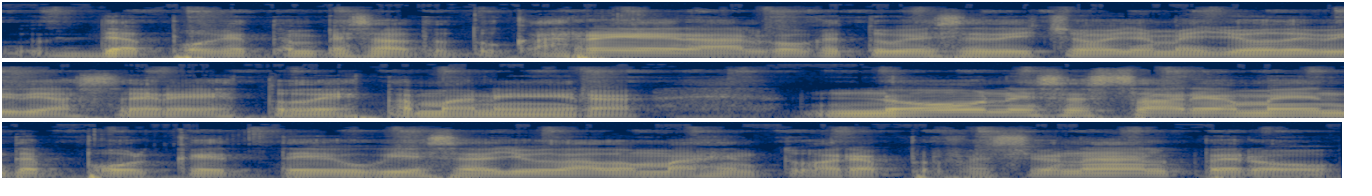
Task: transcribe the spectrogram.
después que tú empezaste tu carrera, algo que tú hubiese dicho, óyeme, yo debí de hacer esto de esta manera, no necesariamente porque te hubiese ayudado más en tu área profesional, pero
